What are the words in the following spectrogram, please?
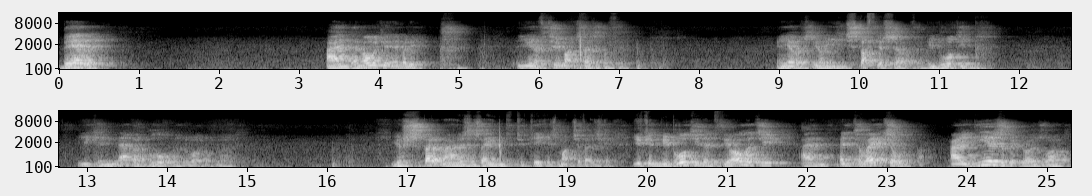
belly. And I'm not looking at anybody, you have too much physical food. And you ever, you know, you can stuff yourself and be bloated. You can never bloat with the Word of God. Your spirit man is designed to take as much of it as you can. You can be bloated in theology and intellectual ideas about God's Word,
